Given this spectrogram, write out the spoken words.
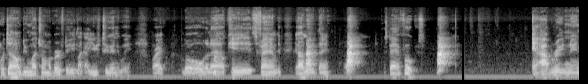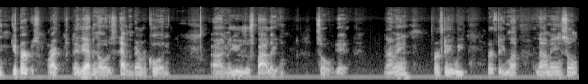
Which I don't do much on my birthdays like I used to anyway, right? Little older now, kids, family, y'all know everything. Right? Staying focused and operating in your purpose, right? And if you haven't noticed, haven't been recording uh, in the usual spot lately. So yeah, you know what I mean? Birthday week, birthday month, you know what I mean? So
